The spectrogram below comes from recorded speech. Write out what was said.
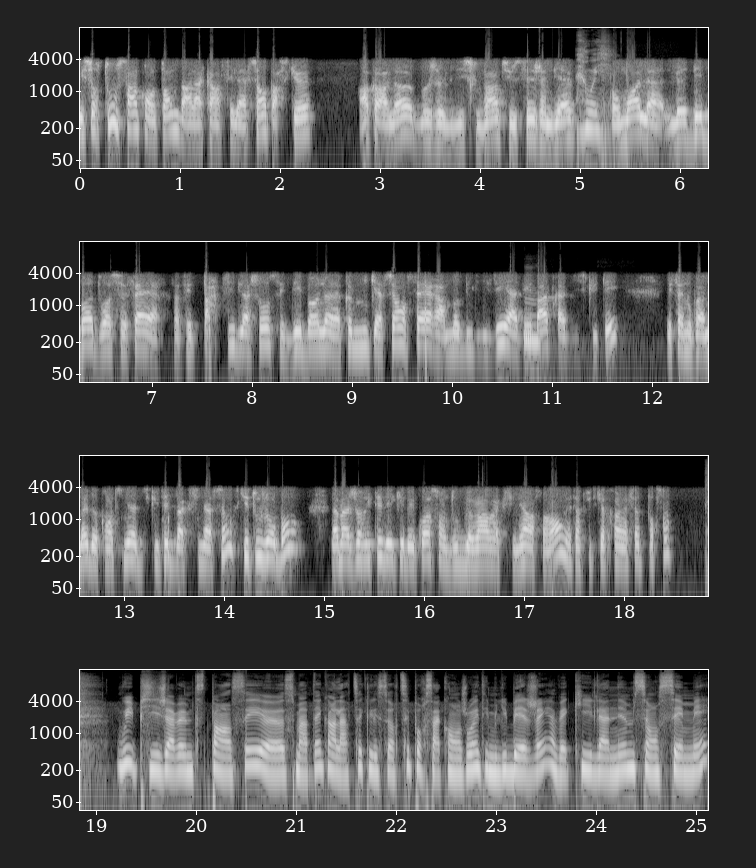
et surtout sans qu'on tombe dans la cancellation parce que, encore là, moi je le dis souvent, tu le sais, Geneviève, pour moi, le débat doit se faire. Ça fait partie de la chose, ces débats-là. La communication sert à mobiliser, à débattre, à discuter. Et ça nous permet de continuer à discuter de vaccination, ce qui est toujours bon. La majorité des Québécois sont doublement vaccinés en ce moment, on est à plus de 87% oui, puis j'avais une petite pensée euh, ce matin quand l'article est sorti pour sa conjointe Émilie Bégin, avec qui il anime Si on s'aimait.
